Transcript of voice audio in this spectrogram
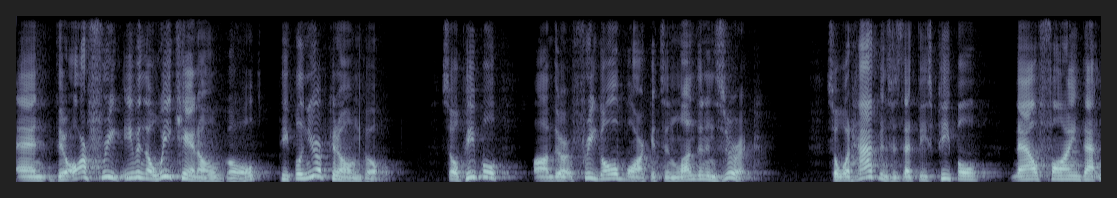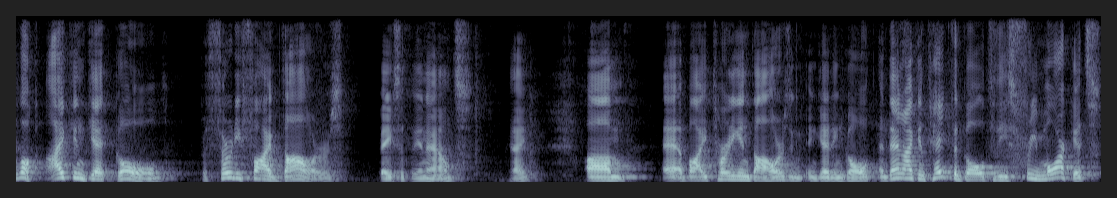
And there are free, even though we can't own gold, people in Europe can own gold. So people, um, there are free gold markets in London and Zurich. So what happens is that these people now find that, look, I can get gold for $35, basically an ounce, okay, um, eh, by turning in dollars and, and getting gold. And then I can take the gold to these free markets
